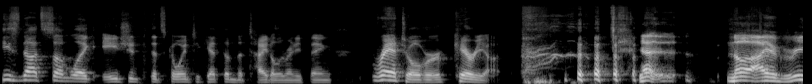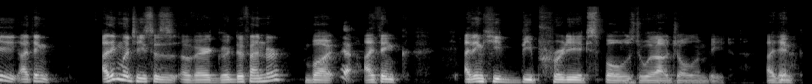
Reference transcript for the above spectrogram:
He's not some like agent that's going to get them the title or anything. Rant over. Carry on. yeah, no, I agree. I think I think Matisse is a very good defender, but Yeah. I think I think he'd be pretty exposed without Joel Embiid. I think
